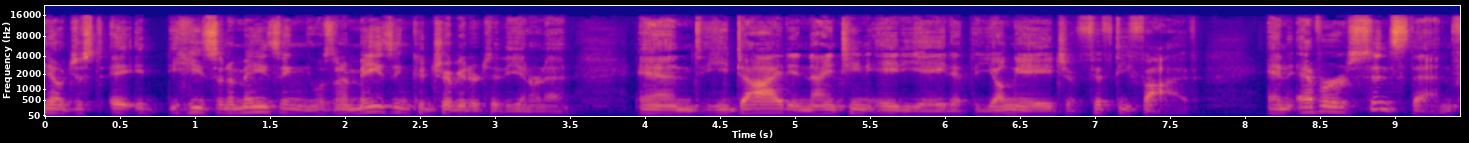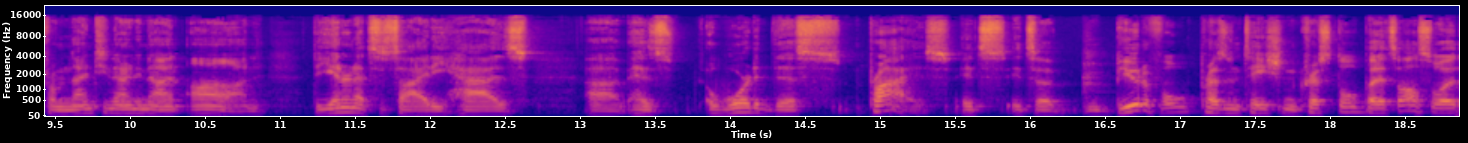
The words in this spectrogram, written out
you know, just it, he's an amazing he was an amazing contributor to the internet, and he died in 1988 at the young age of 55. And ever since then, from 1999 on, the Internet Society has uh, has awarded this prize. It's it's a beautiful presentation crystal, but it's also a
